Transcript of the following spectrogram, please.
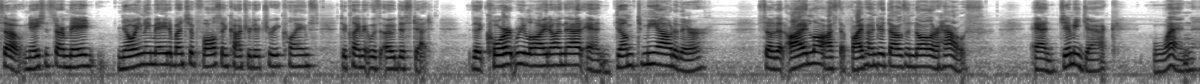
So Nationstar made knowingly made a bunch of false and contradictory claims to claim it was owed this debt. The court relied on that and dumped me out of there so that I lost a $500,000 house and Jimmy Jack when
